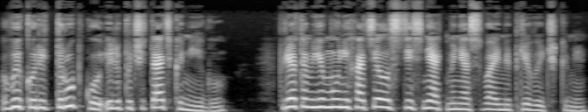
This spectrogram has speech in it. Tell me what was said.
выкурить трубку или почитать книгу. При этом ему не хотелось стеснять меня своими привычками.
